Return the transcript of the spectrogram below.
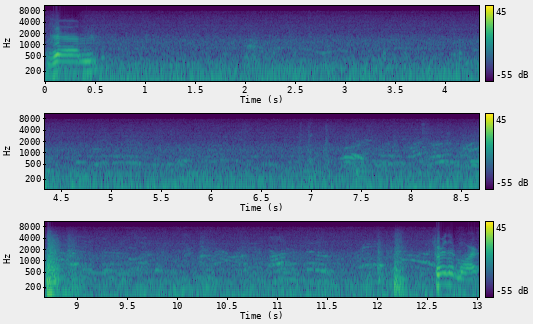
The, um, Furthermore,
